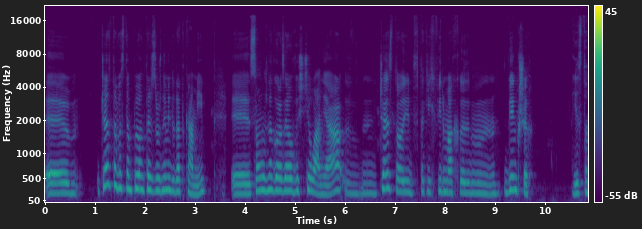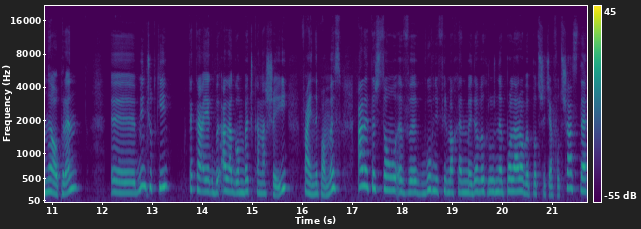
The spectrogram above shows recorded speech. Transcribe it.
Yy, często występują też z różnymi dodatkami. Yy, są różnego rodzaju wyściełania. Często w takich firmach większych jest to neopren, yy, mięciutki, taka jakby ala gąbeczka na szyi, fajny pomysł, ale też są w, głównie w firmach handmade'owych różne polarowe podszycia futrzaste.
